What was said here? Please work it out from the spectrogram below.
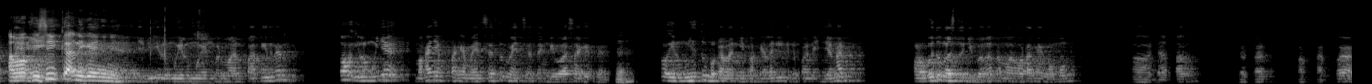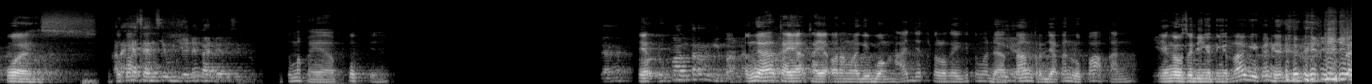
Sama jadi- fisika nih kayaknya nih. Ya, jadi ilmu-ilmu yang bermanfaat itu kan oh ilmunya makanya pakai mindset tuh mindset yang dewasa gitu kan Hmm. oh ilmunya tuh bakalan dipakai lagi ke depannya jangan kalau gue tuh gak setuju banget sama orang yang ngomong "Eh, datang jangan makan Wah, itu karena kan esensi ujiannya gak ada di situ itu mah kayak pup ya. enggak Ya. lupa ntar gimana Enggak, Kalau- kayak kayak orang lagi buang hajat kalau kayak gitu mah Iya. datang kerjakan lupakan. Iya. Ya nggak usah diinget-inget lagi kan ya. iya.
